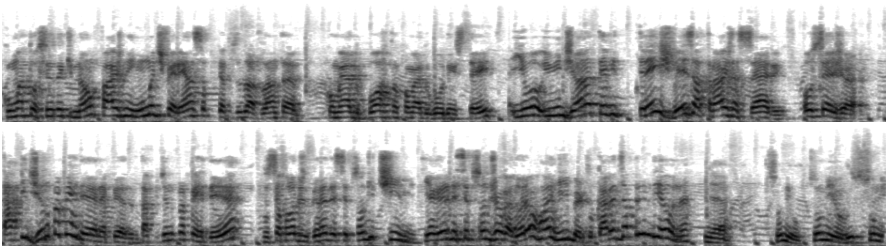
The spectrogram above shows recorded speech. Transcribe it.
com uma torcida que não faz nenhuma diferença, porque a torcida do Atlanta, como é a do Portland, como é a do Golden State, e o, e o Indiana teve três vezes atrás na série. Ou seja, tá pedindo para perder, né, Pedro? Tá pedindo para perder. Você falou de grande decepção de time. E a grande decepção de jogador é o Roy Hibbert. O cara desaprendeu, né? É. Sumiu. Sumiu, sumiu.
